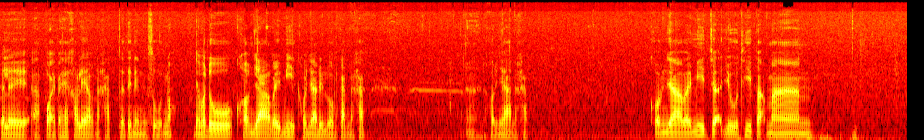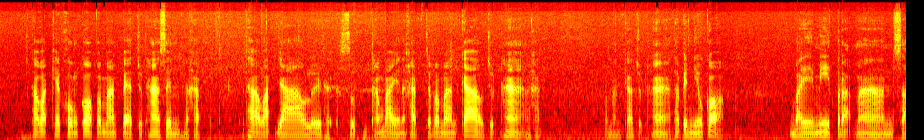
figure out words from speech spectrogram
ก็เลยปล่อยไปให้เขาแล้วนะครับตัวที่110เนาะเดี๋ยวมาดูความยาวใบมีดความยาวโดยรวมกันนะครับอ่าขออนุญาตนะครับ ความยาวใบมีดจะอยู่ที่ประมาณ ถ้าวัดแค่คมก็ประมาณ 8.5 เซนนะครับ ถ้าวัดยาวเลยสุดทั้งใบนะครับ จะประมาณ 9.5 นะครับ ประมาณ 9.5 ถ้าเป็นนิ้วก็ใบมีดประมาณ 3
